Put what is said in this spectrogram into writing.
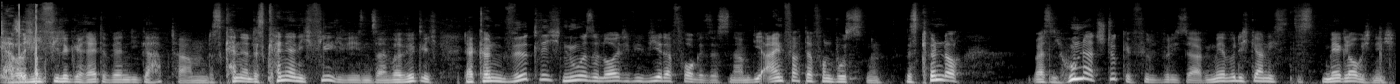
Ja, also aber wie viele Geräte werden die gehabt haben? Das kann ja, das kann ja nicht viel gewesen sein, weil wirklich, da können wirklich nur so Leute wie wir davor gesessen haben, die einfach davon wussten. Das können doch, weiß nicht, 100 Stück gefühlt, würde ich sagen. Mehr würde ich gar nicht, das, mehr glaube ich nicht.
